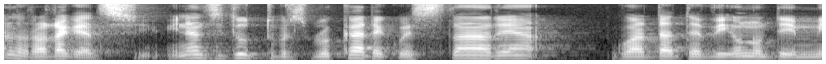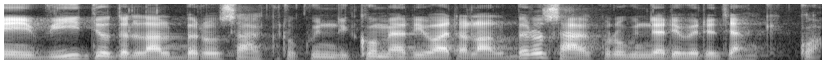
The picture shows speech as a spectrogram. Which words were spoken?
Allora ragazzi, innanzitutto per sbloccare quest'area guardatevi uno dei miei video dell'albero sacro, quindi come arrivare all'albero sacro, quindi arriverete anche qua.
